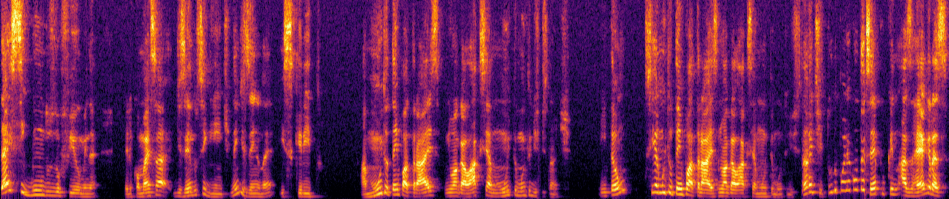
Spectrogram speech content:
10 segundos do filme, né? Ele começa dizendo o seguinte, nem dizendo, né? Escrito. Há muito tempo atrás, em uma galáxia muito, muito distante. Então, se é muito tempo atrás, numa galáxia muito, muito distante, tudo pode acontecer, porque as regras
